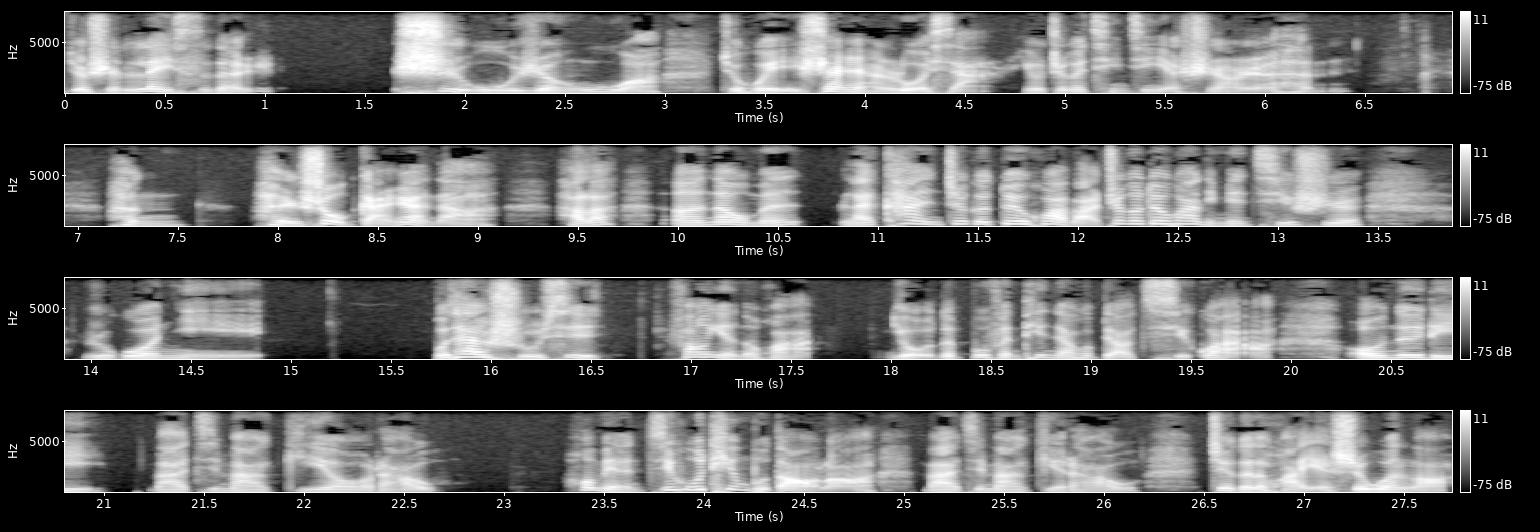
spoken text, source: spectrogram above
就是类似的事物、人物啊，就会潸然落下。有这个情境也是让人很、很、很受感染的啊。好了，嗯，那我们来看这个对话吧。这个对话里面，其实如果你不太熟悉。方言的话，有的部分听起来会比较奇怪啊，哦那里马吉马吉奥拉乌，后面几乎听不到了啊，马吉马吉拉乌，这个的话也是问了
